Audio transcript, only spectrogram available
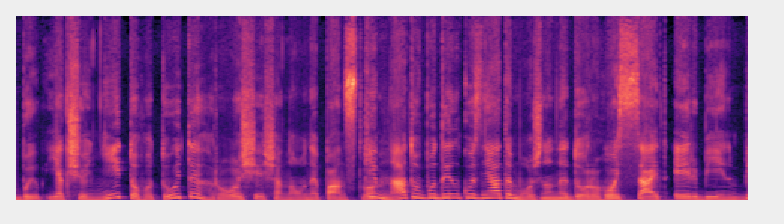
заробив. Якщо ні, то готуйте гроші, шановне панство. Кімнату в будинку зняти можна недорого. Ось сайт Airbnb,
